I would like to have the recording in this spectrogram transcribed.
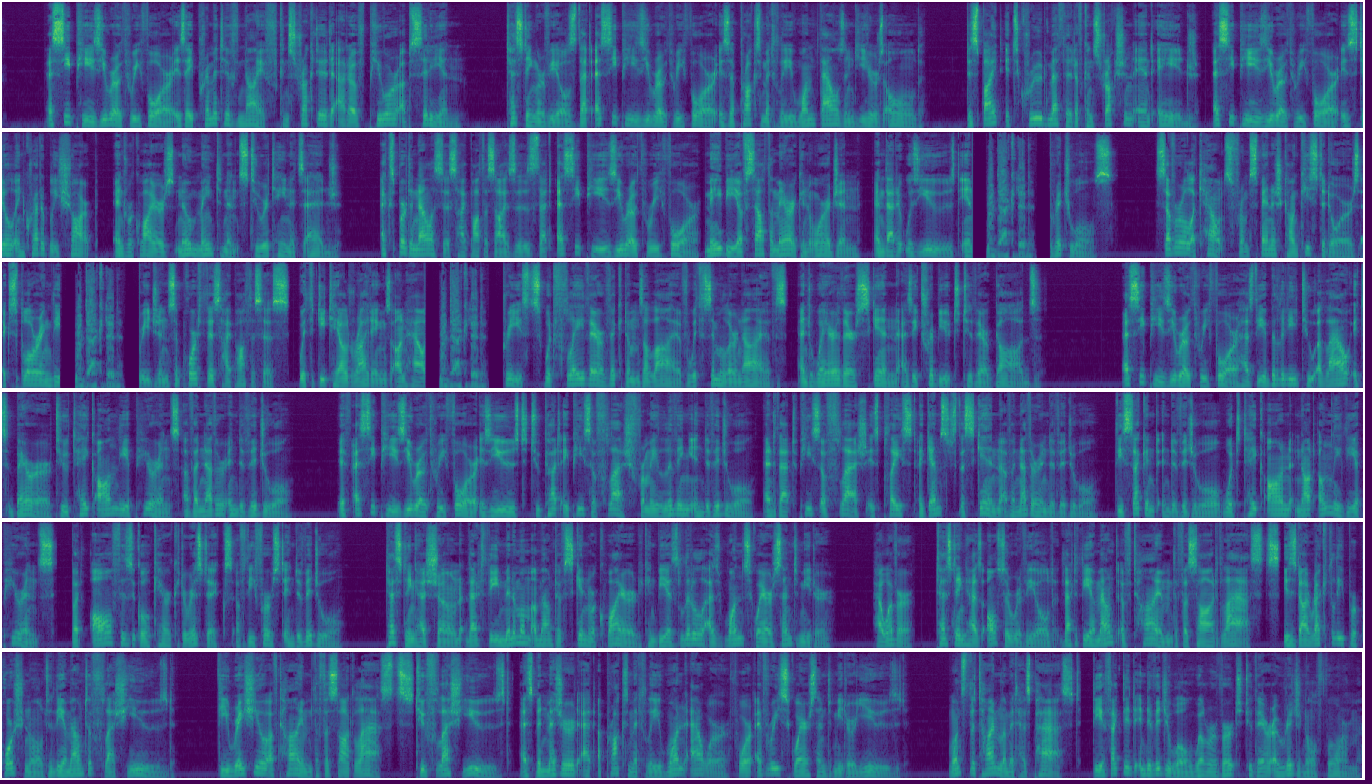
SCP-034 is a primitive knife constructed out of pure obsidian. Testing reveals that SCP-034 is approximately 1,000 years old. Despite its crude method of construction and age, SCP-034 is still incredibly sharp and requires no maintenance to retain its edge. Expert analysis hypothesizes that SCP-034 may be of South American origin and that it was used in Redacted. rituals. Several accounts from Spanish conquistadors exploring the Redacted. region support this hypothesis, with detailed writings on how Redacted. priests would flay their victims alive with similar knives and wear their skin as a tribute to their gods. SCP-034 has the ability to allow its bearer to take on the appearance of another individual. If SCP-034 is used to cut a piece of flesh from a living individual, and that piece of flesh is placed against the skin of another individual, the second individual would take on not only the appearance, but all physical characteristics of the first individual. Testing has shown that the minimum amount of skin required can be as little as one square centimeter. However, testing has also revealed that the amount of time the facade lasts is directly proportional to the amount of flesh used. The ratio of time the facade lasts to flesh used has been measured at approximately one hour for every square centimeter used. Once the time limit has passed, the affected individual will revert to their original form.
